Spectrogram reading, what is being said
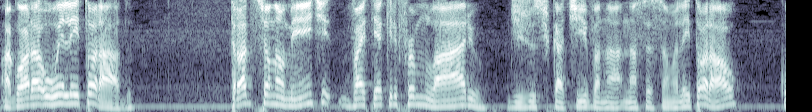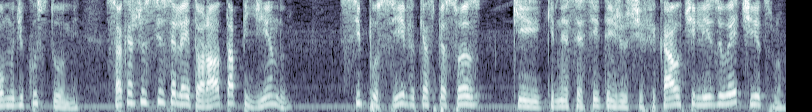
Agora, o eleitorado. Tradicionalmente, vai ter aquele formulário de justificativa na, na sessão eleitoral, como de costume. Só que a Justiça Eleitoral está pedindo, se possível, que as pessoas que, que necessitem justificar utilizem o e-título.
